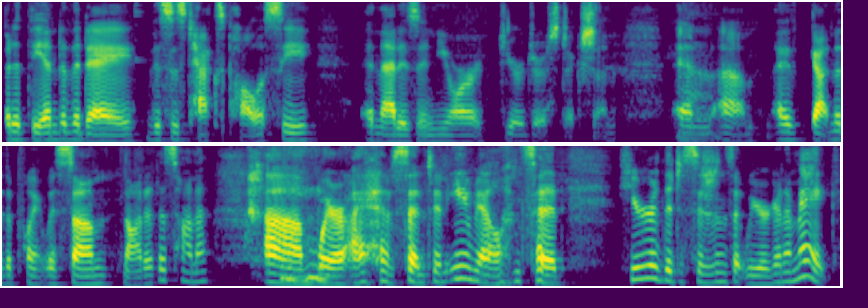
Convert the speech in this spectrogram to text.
But at the end of the day, this is tax policy, and that is in your your jurisdiction. And um, I've gotten to the point with some, not at Asana, um, where I have sent an email and said, "Here are the decisions that we are going to make.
